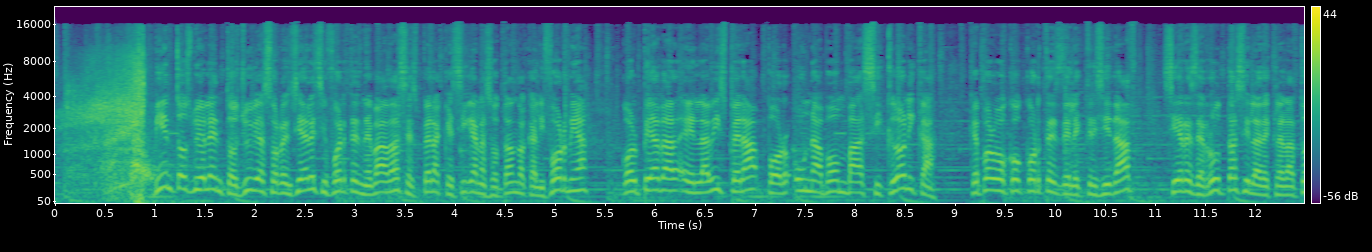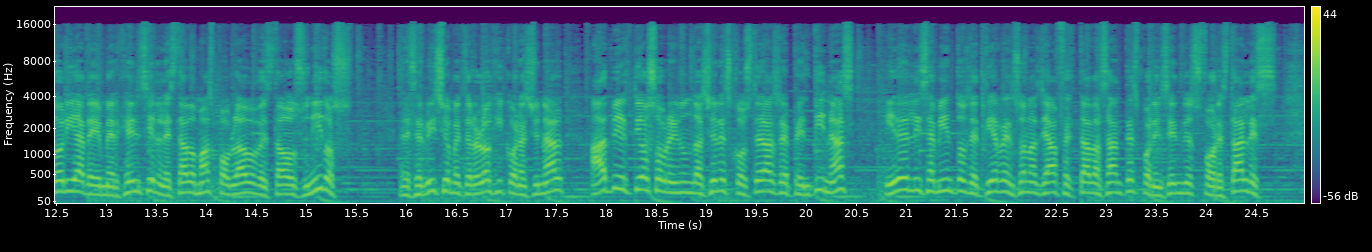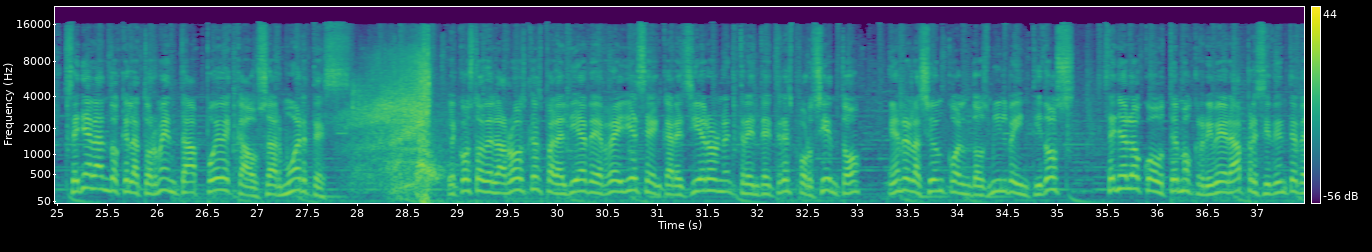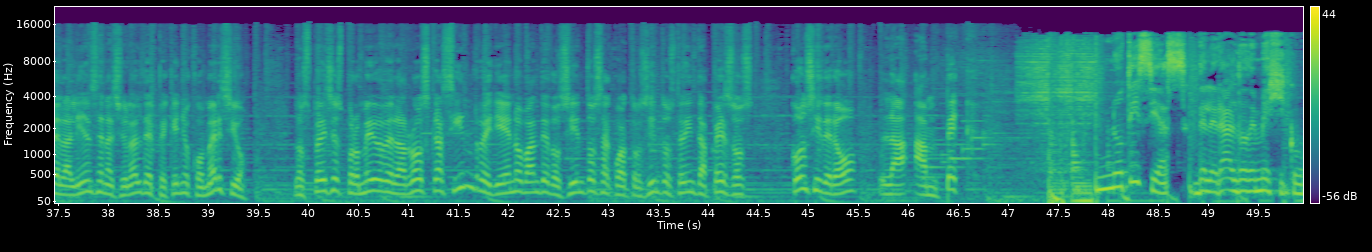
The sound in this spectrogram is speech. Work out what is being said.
Vientos violentos, lluvias torrenciales y fuertes nevadas espera que sigan azotando a California, golpeada en la víspera por una bomba ciclónica que provocó cortes de electricidad, cierres de rutas y la declaratoria de emergencia en el estado más poblado de Estados Unidos. El Servicio Meteorológico Nacional advirtió sobre inundaciones costeras repentinas y deslizamientos de tierra en zonas ya afectadas antes por incendios forestales, señalando que la tormenta puede causar muertes. El costo de las roscas para el Día de Reyes se encarecieron 33% en relación con 2022, señaló Cuauhtémoc Rivera, presidente de la Alianza Nacional de Pequeño Comercio. Los precios promedio de la rosca sin relleno van de 200 a 430 pesos, consideró la AMPEC. Noticias del Heraldo de México.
